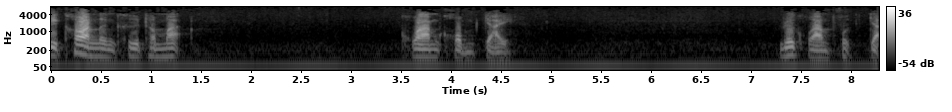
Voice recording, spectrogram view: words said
อีกข้อหนึ่งคือธรรมะ ความข่มใจ หรือความฝึกใจ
